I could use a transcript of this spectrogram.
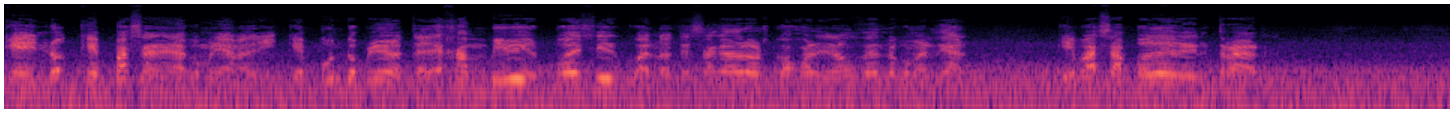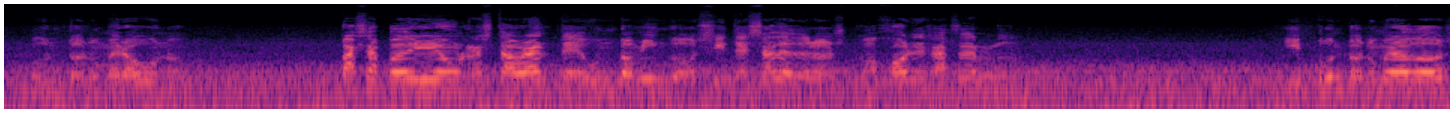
que, no, que pasan en la Comunidad de Madrid. Que punto primero, te dejan vivir, puedes ir cuando te saca de los cojones a un centro comercial que vas a poder entrar. Punto número uno. Vas a poder ir a un restaurante un domingo si te sale de los cojones hacerlo. Y punto número dos,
